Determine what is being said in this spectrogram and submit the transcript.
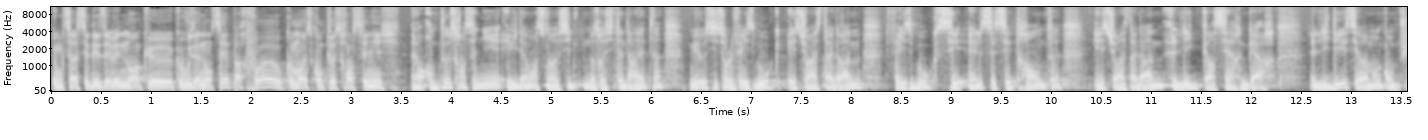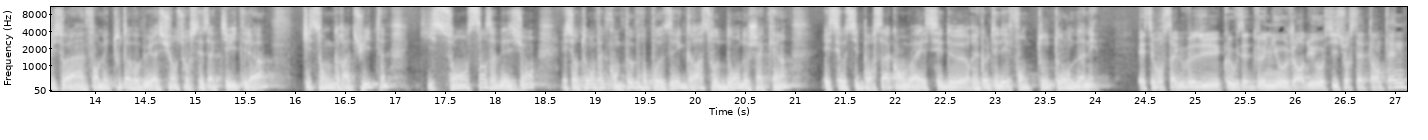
Donc ça, c'est des événements que, que vous annoncez parfois ou comment est-ce qu'on peut se renseigner? Alors, on peut se renseigner évidemment sur notre site, notre site internet, mais aussi sur le Facebook et sur Instagram. Facebook, c'est LCC30 et sur Instagram, Ligue Cancer Gare. L'idée, c'est vraiment qu'on puisse voilà, informer toute la population sur ces activités-là, qui sont gratuites, qui sont sans adhésion et surtout en fait qu'on peut proposer grâce aux dons de chacun. Et c'est aussi pour ça qu'on va essayer de récolter des fonds tout au long de l'année. Et c'est pour ça que vous, que vous êtes venu aujourd'hui aussi sur cette antenne.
